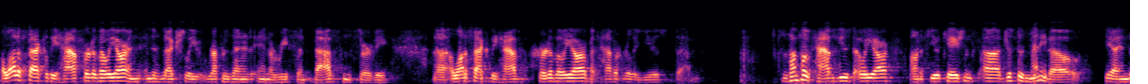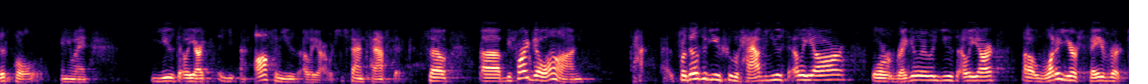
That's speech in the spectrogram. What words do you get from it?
a lot of faculty have heard of OER, and, and this is actually represented in a recent Babson survey. Uh, a lot of faculty have heard of OER but haven't really used them. So some folks have used OER on a few occasions. Uh, just as many though, yeah, in this poll anyway, used OER, often use OER, which is fantastic. So uh, before I go on, for those of you who have used OER or regularly use OER, uh, what are your favorite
